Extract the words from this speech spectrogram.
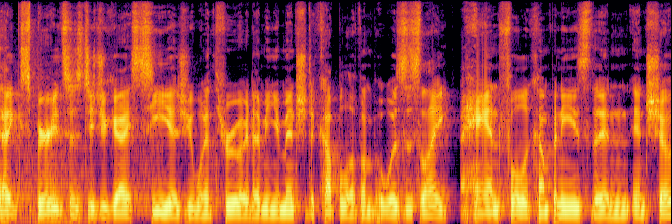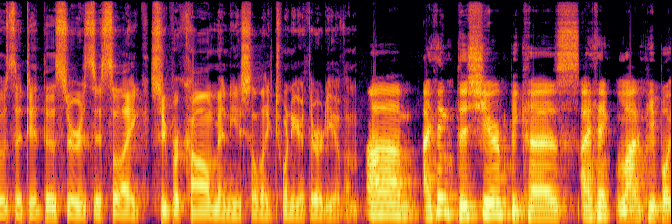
experiences did you guys see as you went through it? I mean, you mentioned a couple of them, but was this like a handful of companies then and shows that did this, or is this like super common? You saw like 20 or 30 of them? Um, I think this year because I think a lot of people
